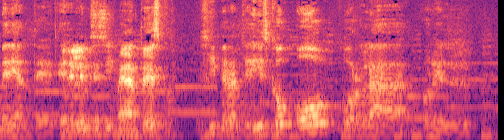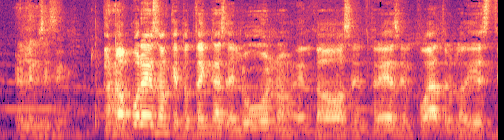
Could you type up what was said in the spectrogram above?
mediante En el MCC. Mediante disco. sí, mediante disco o por la por el El MCC. Y no por eso, aunque tú tengas el 1, el 2, el 3, el 4, el ODST,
